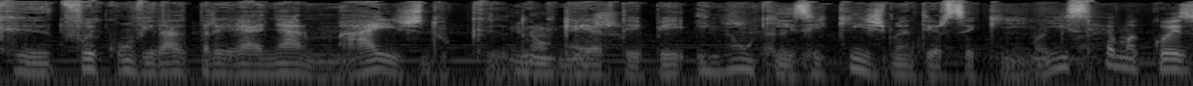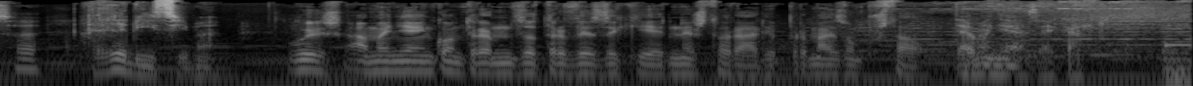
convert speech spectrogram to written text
que foi convidado para ganhar mais do que, do que na RTP e não quis e quis manter-se aqui. Muito e isso bem. é uma coisa raríssima. Luís, amanhã encontramos-nos outra vez aqui neste horário para mais um postal. Até, Até amanhã, Zé Carlos.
